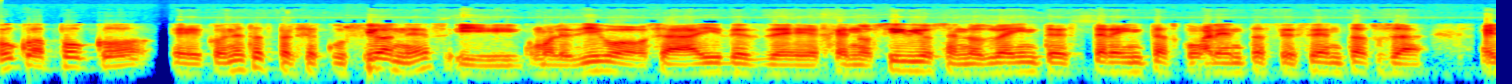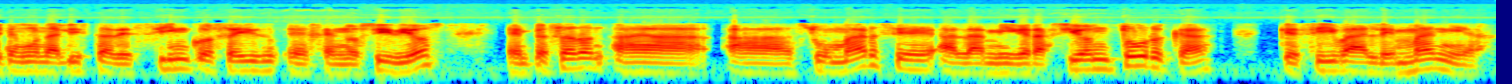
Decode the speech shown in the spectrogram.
Poco a poco, eh, con estas persecuciones, y como les digo, o sea, hay desde genocidios en los 20, 30, 40, 60, o sea, ahí tengo una lista de 5 o 6 eh, genocidios, empezaron a, a sumarse a la migración turca que se iba a Alemania.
